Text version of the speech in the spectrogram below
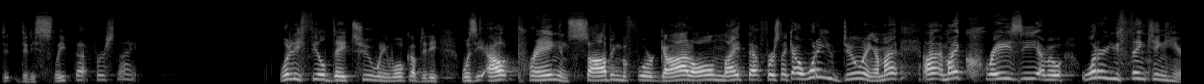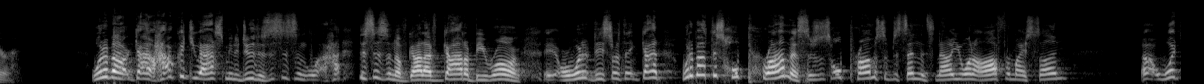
Did, did he sleep that first night? What did he feel day two when he woke up? Did he, was he out praying and sobbing before God all night that first night? God, what are you doing? Am I, am I crazy? I mean, what are you thinking here? What about God? How could you ask me to do this? This isn't, this isn't of God. I've got to be wrong. Or what did he start thinking? God, what about this whole promise? There's this whole promise of descendants. Now you want to offer my son? Uh, what,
